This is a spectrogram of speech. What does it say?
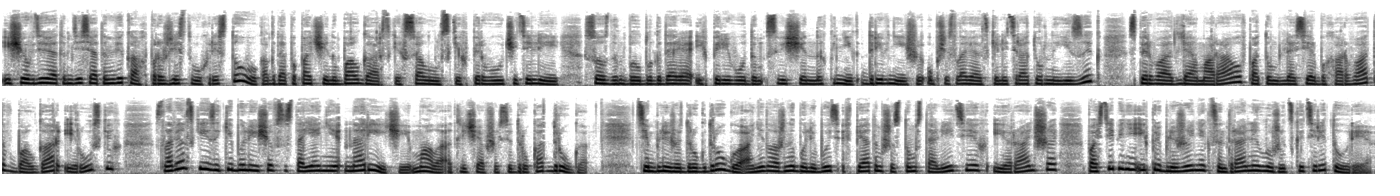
Еще в IX-X веках по Рождеству Христову, когда по почину болгарских салунских первоучителей создан был благодаря их переводам священных книг древнейший общеславянский литературный язык, сперва для маравов, потом для сербо-хорватов, болгар и русских, славянские языки были еще в состоянии наречий, мало отличавшихся друг от друга. Тем ближе друг к другу они должны были быть в V-VI столетиях и раньше по степени их приближения к центральной лужицкой территории.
